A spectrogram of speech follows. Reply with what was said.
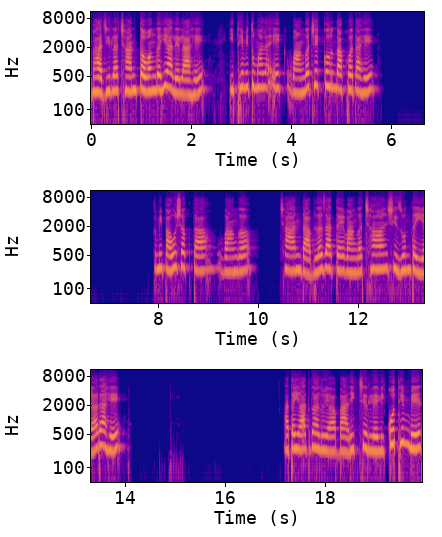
भाजीला छान तवंगही आलेला आहे. इथे मी तुम्हाला एक वांग चेक करून दाखवत आहे. तुम्ही पाहू शकता वांग छान दाबलं जात आहे वांग छान शिजून तयार आहे. आता यात घालूया बारीक चिरलेली कोथिंबीर.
